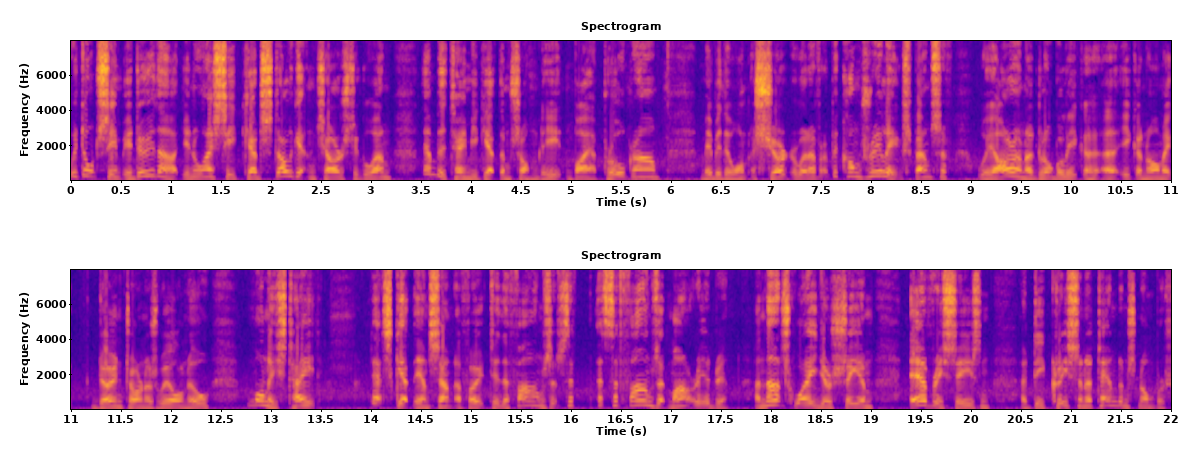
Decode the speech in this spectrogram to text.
We don't seem to do that. You know, I see kids still getting charged to go in. Then by the time you get them something to eat and buy a programme, maybe they want a shirt or whatever, it becomes really expensive. We are in a global uh, economic downturn, as we all know. Money's tight. Let's get the incentive out to the fans. It's the, it's the fans that matter, Adrian. And that's why you're seeing every season a decrease in attendance numbers.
